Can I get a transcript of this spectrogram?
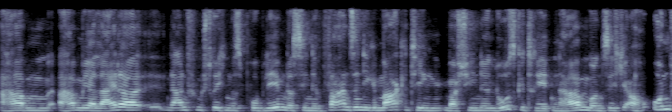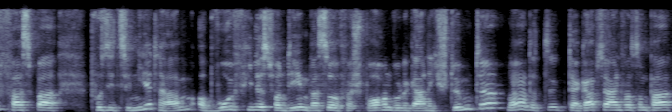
haben, haben ja leider in Anführungsstrichen das Problem, dass sie eine wahnsinnige Marketingmaschine losgetreten haben und sich auch unfassbar positioniert haben, obwohl vieles von dem, was so versprochen wurde, gar nicht stimmte. Das, da gab es ja einfach so ein paar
